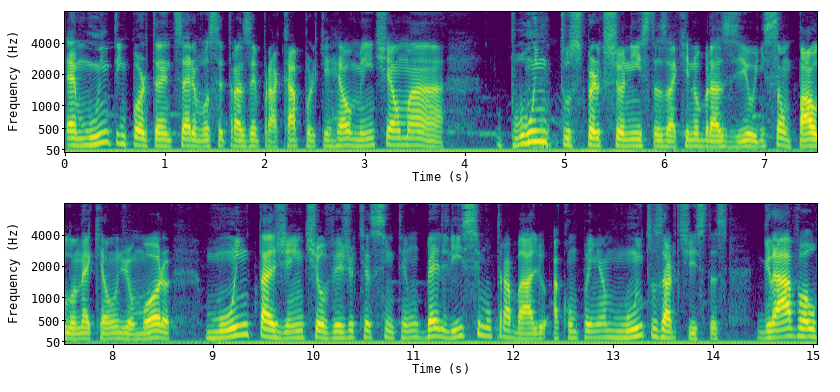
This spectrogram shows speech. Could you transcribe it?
é muito importante, sério, você trazer para cá, porque realmente é uma. Muitos percussionistas aqui no Brasil, em São Paulo, né, que é onde eu moro, muita gente eu vejo que assim tem um belíssimo trabalho, acompanha muitos artistas, grava o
